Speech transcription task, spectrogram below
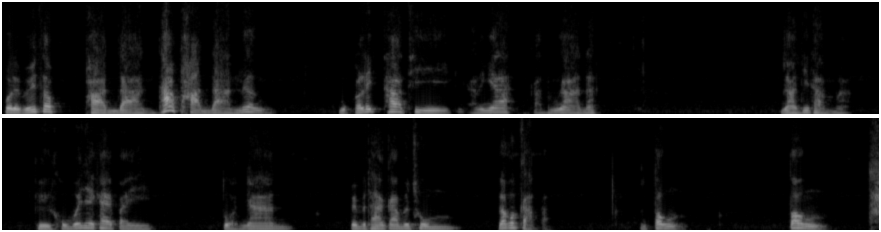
พลเอกประวิตยถ้า ผ่านด่าน ถ้าผ่านด่านเรื่องบุคลิกท่าทีอะไรเงี้ยนะการทำงานนะ งานที่ทำอะคือคงไม่ใช่แค่ไปตรวจงาน เป็นประธานการประชุมแล้วก็กลับอะมันต้องต้องท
